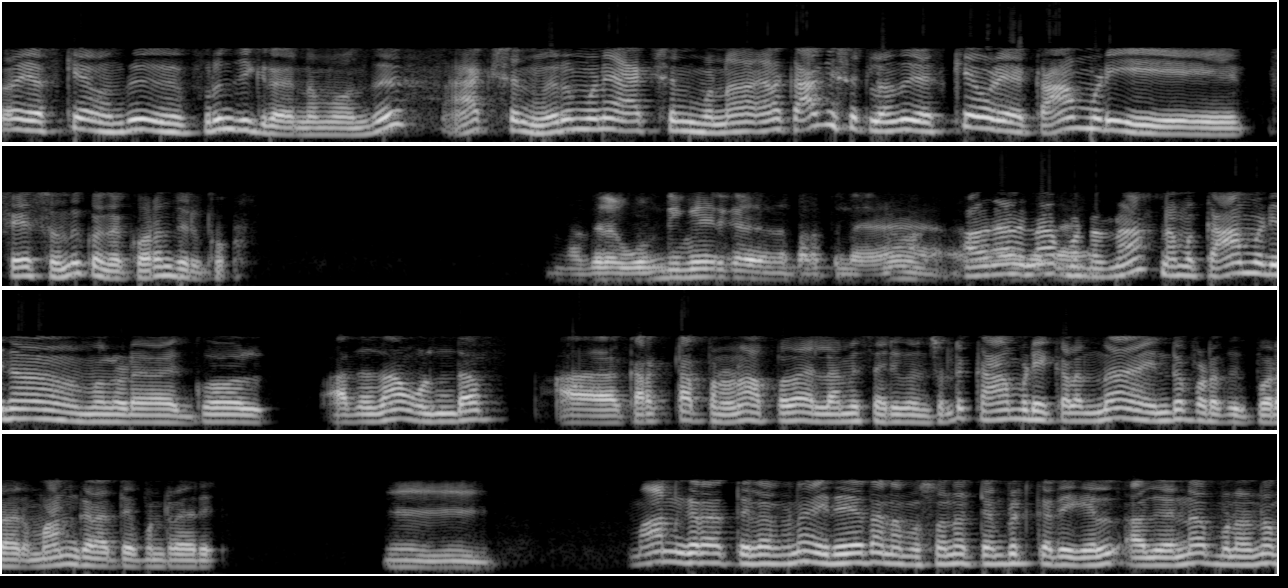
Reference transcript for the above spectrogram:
ஸோ எஸ்கே வந்து புரிஞ்சுக்கிறாரு. நம்ம வந்து ஆக்ஷன் வெறுமனே ஆக்ஷன் பண்ணா ஏன்னா காக்கி செட்ல வந்து எஸ்கே உடைய காமெடி ஃபேஸ் வந்து கொஞ்சம் குறைஞ்சிருக்கும். அதுல ஒண்ணுமே இருக்காது அந்த படத்துல. அதனால என்ன பண்றோம்னா நம்ம காமெடி தான் நம்மளோட கோல் அதுதான் ஒழுங்கா கரெக்டா பண்ணணும். அப்பதான் எல்லாமே சரி வரும்னு சொல்லிட்டு காமெடி கலந்து தான் இந்த படத்துக்கு போறாரு. மான் கராத்தே பண்றாரு ம் ம் மான் கராத்தேல என்னன்னா இதே தான் நம்ம சொன்ன டெம்ப்ளேட் கதைகள். அது என்ன பண்ணாருன்னா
